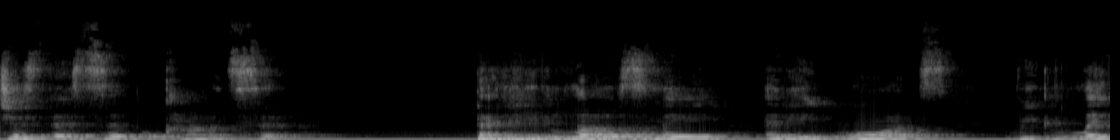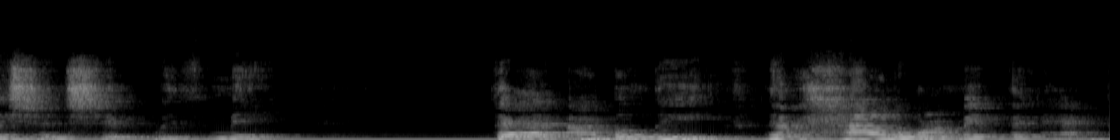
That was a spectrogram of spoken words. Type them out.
Just that simple concept that He loves me and He wants relationship with me. That I believe. Now, how do I make that happen?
